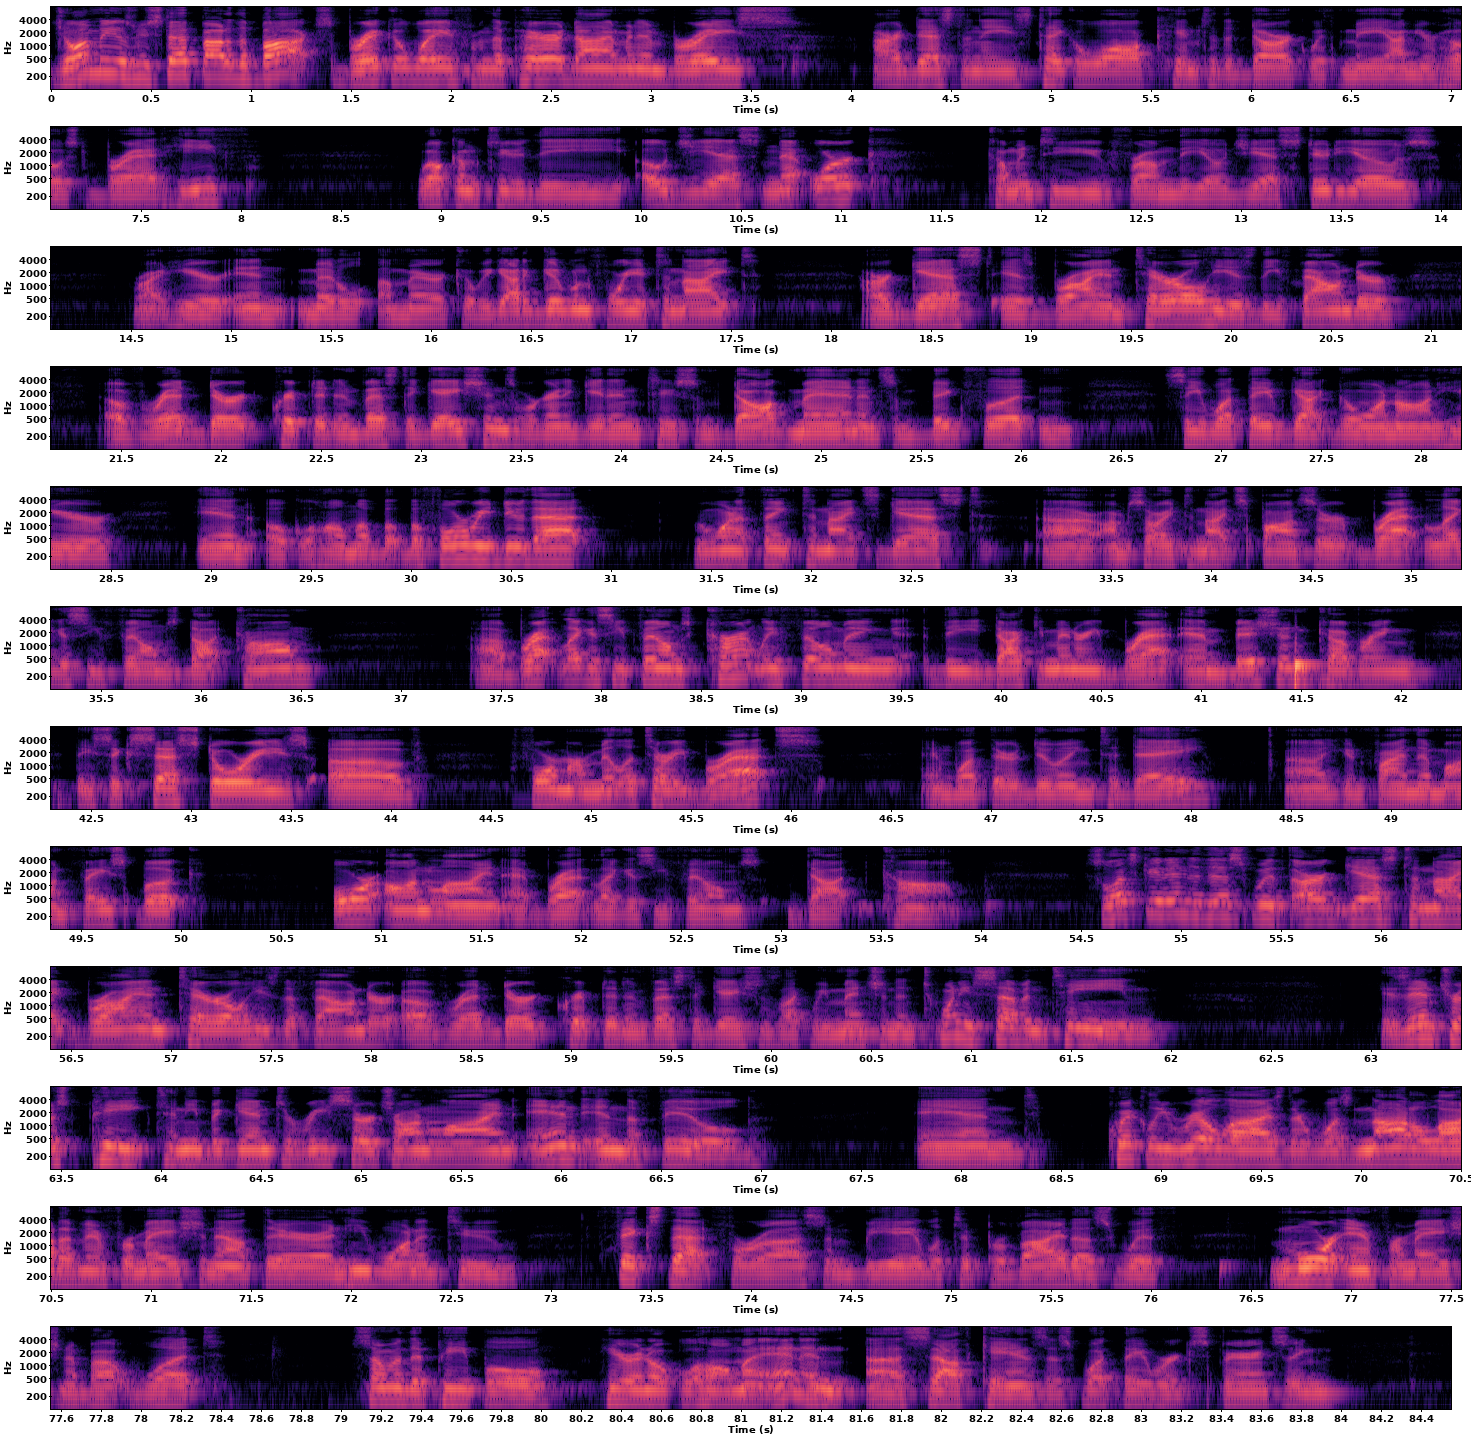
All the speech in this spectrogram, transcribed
Join me as we step out of the box, break away from the paradigm, and embrace our destinies. Take a walk into the dark with me. I'm your host, Brad Heath. Welcome to the OGS Network, coming to you from the OGS studios right here in Middle America. We got a good one for you tonight. Our guest is Brian Terrell. He is the founder of Red Dirt Cryptid Investigations. We're going to get into some dogmen and some Bigfoot and see what they've got going on here in Oklahoma. But before we do that, we want to thank tonight's guest. Uh, I'm sorry, tonight's sponsor, BratLegacyFilms.com. Uh, Brat Legacy Films currently filming the documentary Brat Ambition, covering the success stories of former military brats and what they're doing today. Uh, you can find them on Facebook or online at bratlegacyfilms.com. So let's get into this with our guest tonight, Brian Terrell. He's the founder of Red Dirt Cryptid Investigations. Like we mentioned in 2017, his interest peaked and he began to research online and in the field and quickly realized there was not a lot of information out there and he wanted to fix that for us and be able to provide us with more information about what some of the people here in Oklahoma and in uh, South Kansas, what they were experiencing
